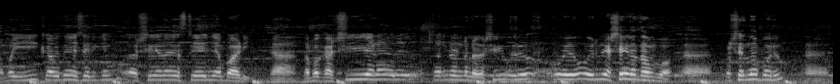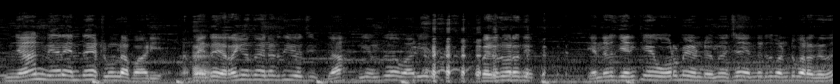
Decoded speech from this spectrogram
അപ്പൊ ഈ കവിത ശരിക്കും കക്ഷിയുടെ സ്റ്റേജ് ഞാൻ പാടി. അപ്പൊ കക്ഷിയുടെ ഒരു ഫ്രണ്ട് ഉണ്ടല്ലോ. കക്ഷി ഒരു ഒരു- ഒരു സംഭവം. പക്ഷെ എന്നാ പോലും ഞാൻ വേറെ എന്റെ ട്യൂണിലാണ് പാടിയത് അപ്പൊ എന്റെ ഇറങ്ങി ഒന്നും എന്റെ അടുത്ത് ചോദിച്ചു "ദാ, നീ എന്തുവാ പാടിയത്? പറഞ്ഞു എന്റെ അടുത്ത് എനിക്ക് ഓർമ്മയുണ്ട് എന്ന് വെച്ചാൽ എന്റെ അടുത്ത് പണ്ട് പറഞ്ഞത്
